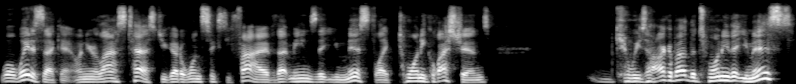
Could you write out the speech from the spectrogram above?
well, wait a second. On your last test, you got a 165. That means that you missed like 20 questions. Can we talk about the 20 that you missed?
